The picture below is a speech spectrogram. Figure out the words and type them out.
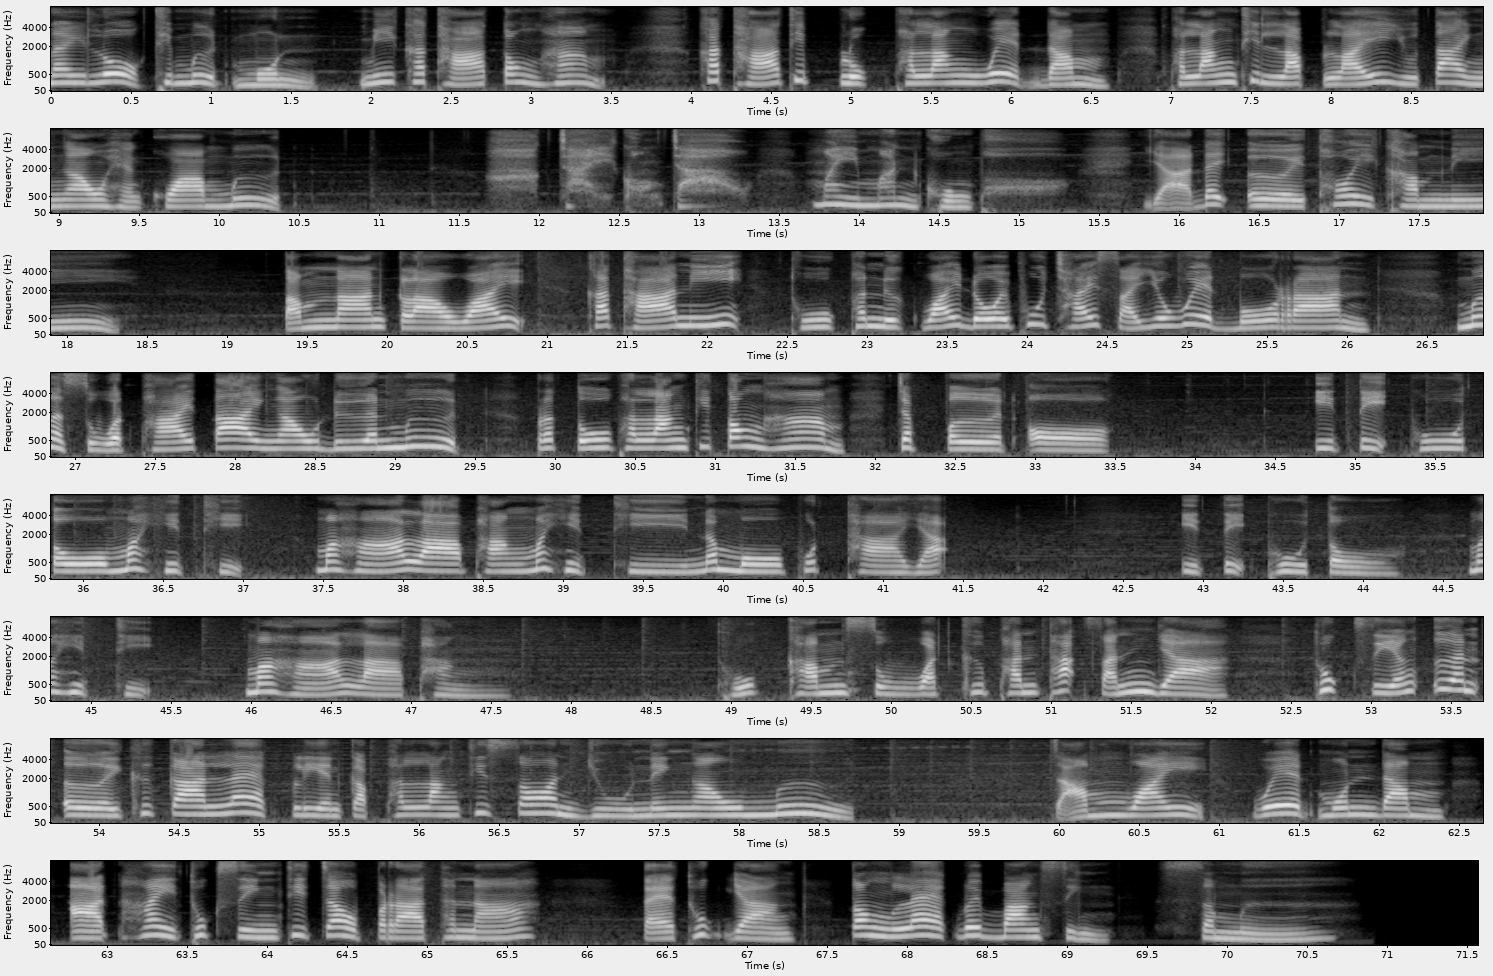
ในโลกที่มืดมนมีคาถาต้องห้ามคาถาที่ปลุกพลังเวทดำ พลังที่ลับไหลอยู่ใต้เงาแห่งความมืด หากใจของเจ้าไม่มั่นคงพอ อย่าได้เอ่ยถ้อยคำนี้ตำนานกล่าวไว้คาถานี้ถูกผนึกไว้โดยผู้ใช้ไสยเวทโบราณ เมื่อสวดภายใต้เงาเดือนมืด ประตูพลังที่ต้องห้ามจะเปิดออก อิติภูโตมหิทธิ มหาลาพังมหิทธีนโมพุทธายะ อิติภูโต มหิทธิ มหาลาพัง ทุกคำสวดคือพันธสัญญา ทุกเสียงเอื้อนเอ่ยคือการแลกเปลี่ยนกับพลังที่ซ่อนอยู่ในเงามืด จำไว้ เวทมนต์ดำอาจให้ทุกสิ่งที่เจ้าปรารถนา แต่ทุกอย่างต้องแลกด้วยบางสิ่งเสมอ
